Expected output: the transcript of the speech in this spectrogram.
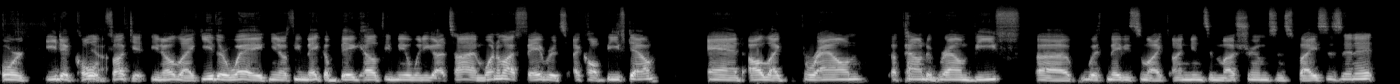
or eat it cold. Yeah. Fuck it. You know, like either way, you know, if you make a big healthy meal when you got time, one of my favorites I call beef down, and I'll like brown a pound of ground beef uh, with maybe some like onions and mushrooms and spices in it.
